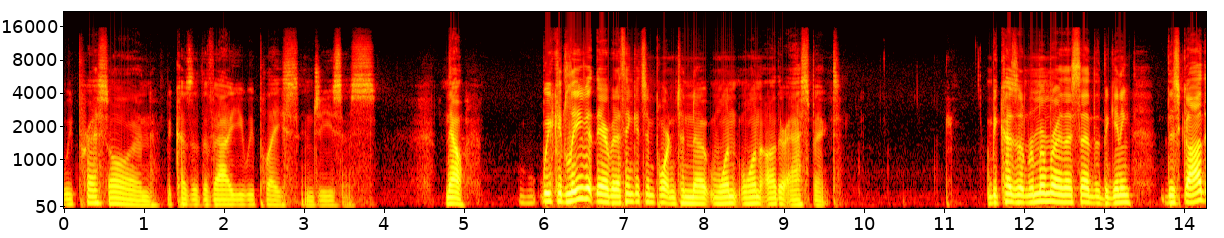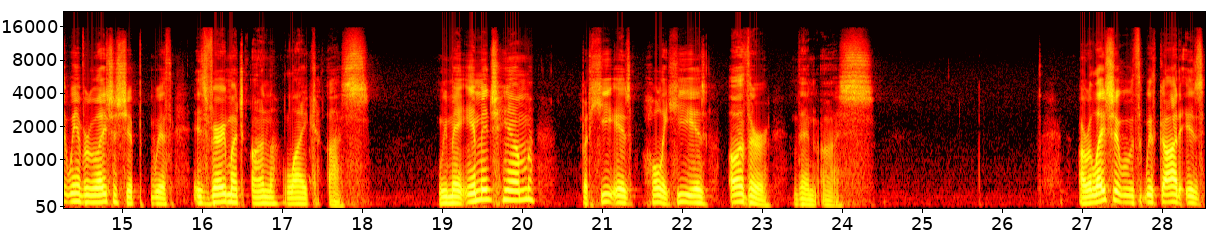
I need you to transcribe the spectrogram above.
We press on because of the value we place in Jesus. Now, we could leave it there, but I think it's important to note one, one other aspect. Because uh, remember, as I said at the beginning, this God that we have a relationship with is very much unlike us. We may image him, but he is holy. He is other than us. Our relationship with, with God is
